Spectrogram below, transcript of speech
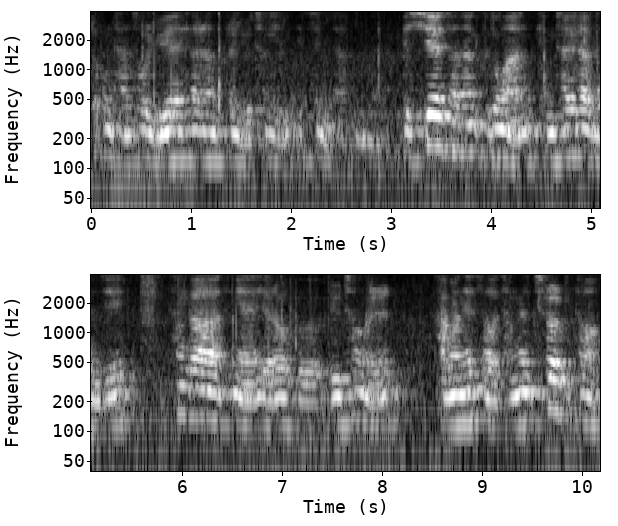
조금 단속을 유예해달라는 그런 요청이 있습니다. 그 시에서는 그동안 경찰이라든지 상가 등의 여러 그 요청을 감안해서 작년 7월부터 어,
